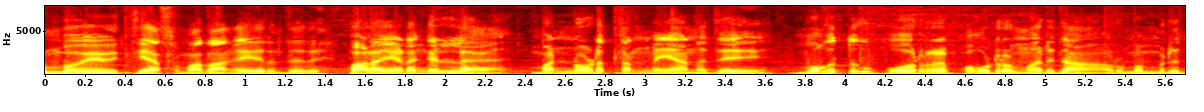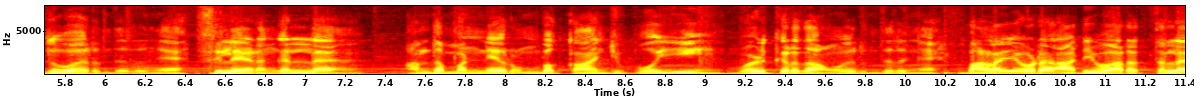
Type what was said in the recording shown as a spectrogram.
ரொம்பவே வித்தியாசமா தாங்க இருந்தது. பல இடங்கள்ல மண்ணோட தன்மையானது முகத்துக்கு போடுற பவுடர் மாதிரி தான் ரொம்ப மிருதுவா இருந்ததுங்க. சில இடங்கள்ல அந்த மண்ணே ரொம்ப காஞ்சு போய் வழுக்கிறதாவும் இருந்ததுங்க. மலையோட அடிவாரத்துல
